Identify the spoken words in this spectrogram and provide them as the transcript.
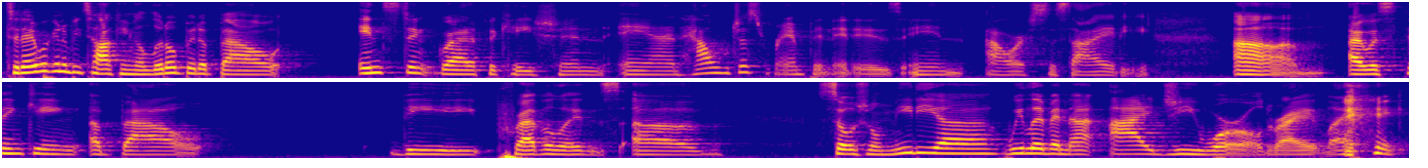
Today, we're going to be talking a little bit about instant gratification and how just rampant it is in our society. Um, I was thinking about the prevalence of social media. We live in an IG world, right? Like,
